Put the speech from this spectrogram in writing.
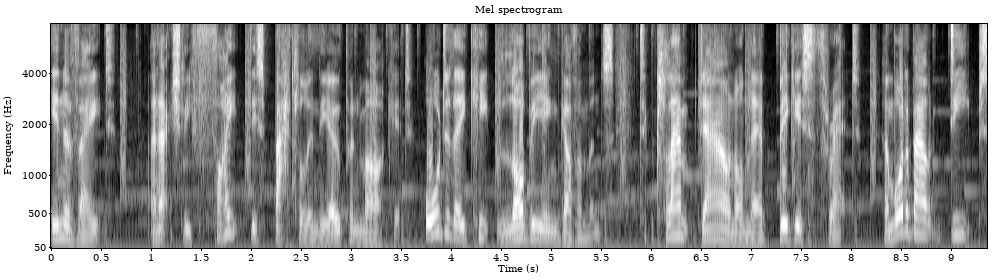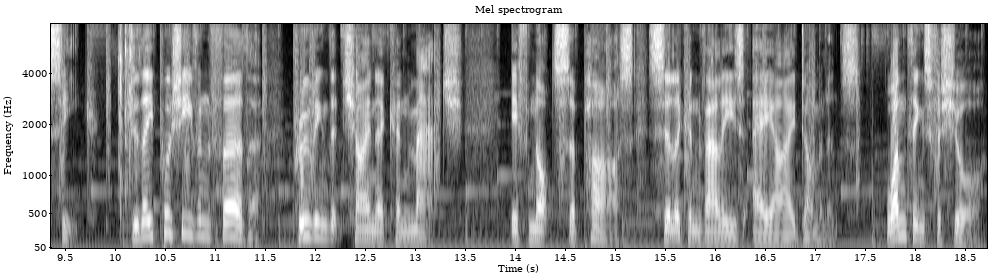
innovate, and actually fight this battle in the open market? Or do they keep lobbying governments to clamp down on their biggest threat? And what about DeepSeek? Do they push even further, proving that China can match, if not surpass, Silicon Valley's AI dominance? One thing's for sure,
